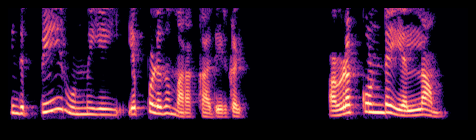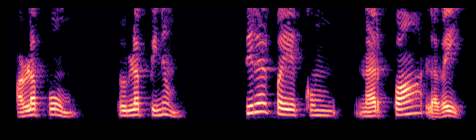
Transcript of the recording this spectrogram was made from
இந்த பேர் உண்மையை எப்பொழுதும் மறக்காதீர்கள். அழக்கொண்ட எல்லாம் அழப்போம் இழப்பினும் பிறர் பயக்கும் நற்பாலவை.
